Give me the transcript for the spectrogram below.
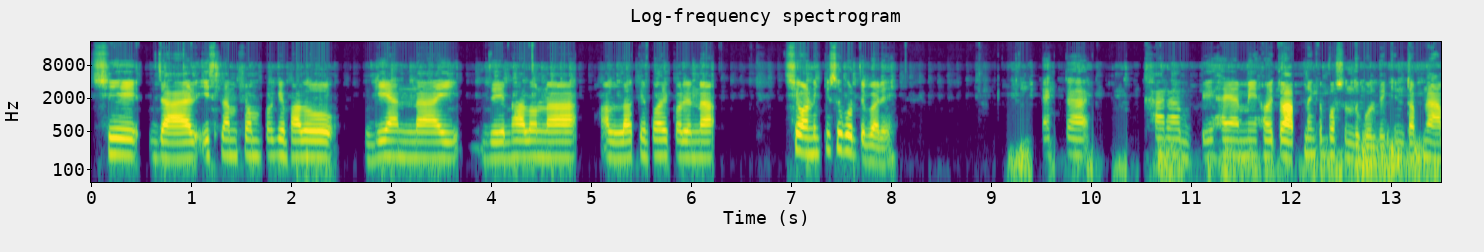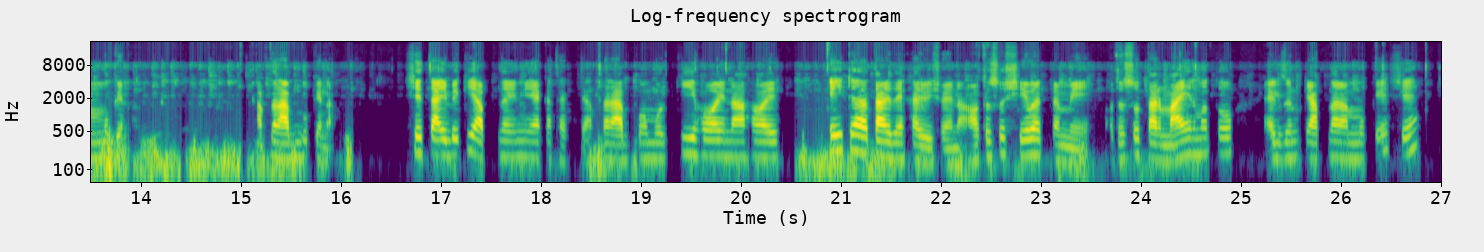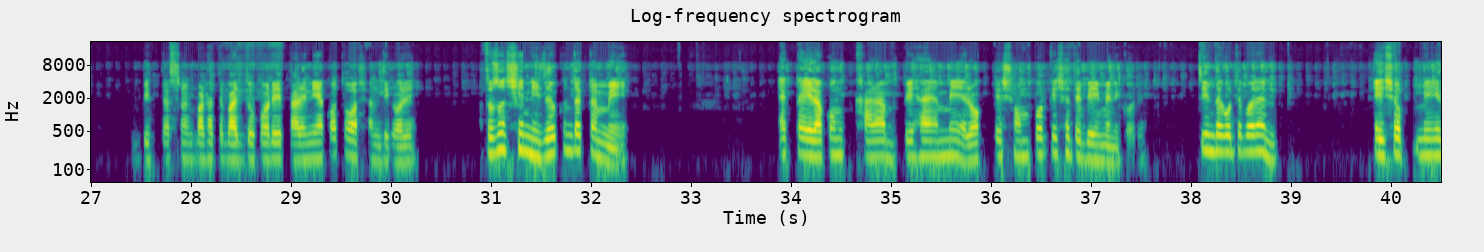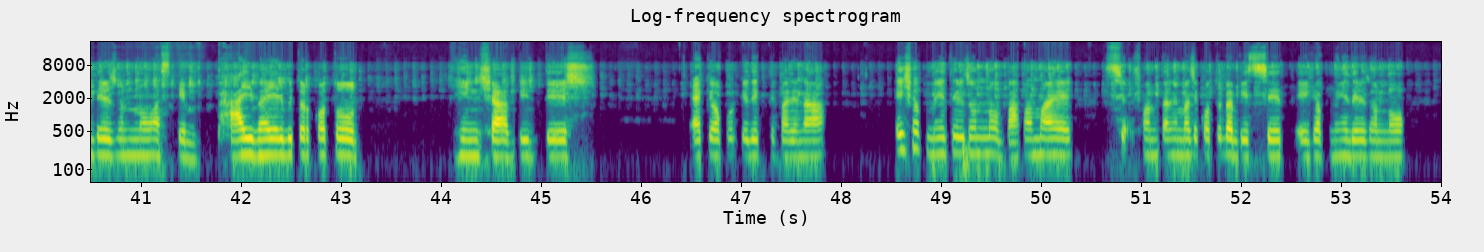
সে যার ইসলাম সম্পর্কে ভালো জ্ঞান নাই, যে ভালো না, আল্লাহকে ভয় করে না, সে অনেক কিছু করতে পারে। একটা খারাপ বেহায়া মেয়ে হয়তো আপনাকে পছন্দ করবে, কিন্তু আপনার আম্মুকে না আপনার আব্বুকে না সে চাইবে কি আপনার নিয়ে একা থাকতে, আপনার আব্বু আম্মুর কী হয়, না হয়, এইটা তার দেখার বিষয় না। অথচ সেও একটা মেয়ে, অথচ তার মায়ের মতো একজনকে আপনার আম্মুকে সে বৃদ্ধাশ্রমে পাঠাতে বাধ্য করে, তার নিয়ে কত অশান্তি করে। অথচ সে নিজেও কিন্তু একটা মেয়ে। একটা এরকম খারাপ বেহায়া মেয়ে রক্তের সম্পর্কের সাথে বেইমানি করে। চিন্তা করতে পারেন, এইসব মেয়েদের জন্য আজকে ভাই ভাইয়ের ভিতর কত হিংসা, বিদ্বেষ, একে অপরকে দেখতে পারে না। এইসব মেয়েদের জন্য বাবা মায়ের সন্তানের মাঝে কতটা বিচ্ছেদ। এইসব মেয়েদের জন্য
